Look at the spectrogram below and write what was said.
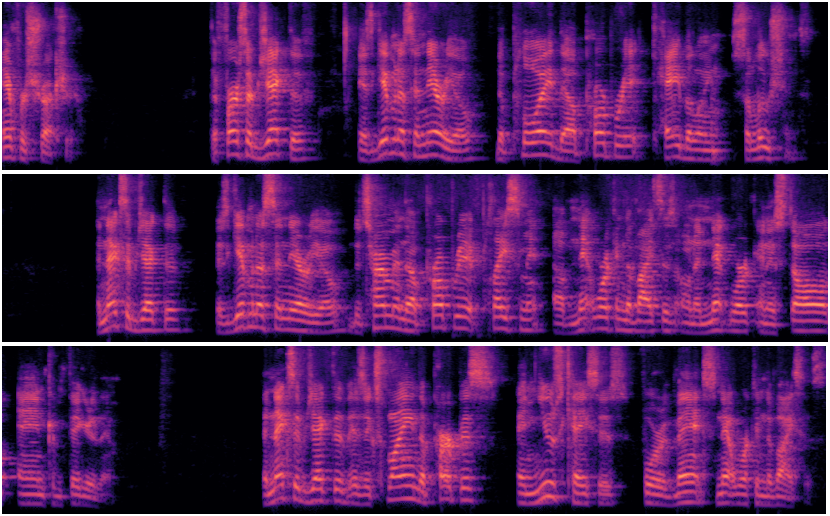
infrastructure. The first objective is given a scenario, deploy the appropriate cabling solutions. The next objective is given a scenario, determine the appropriate placement of networking devices on a network and install and configure them. The next objective is explain the purpose and use cases for advanced networking devices.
